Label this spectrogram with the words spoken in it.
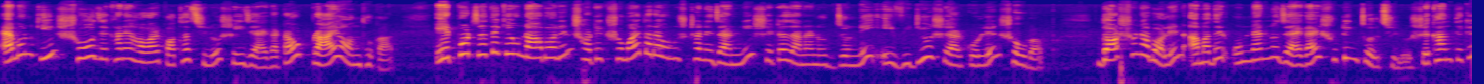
এমনকি শো যেখানে হওয়ার কথা ছিল, সেই জায়গাটাও প্রায় অন্ধকার। এরপর যাতে কেউ না বলেন সঠিক সময় তারা অনুষ্ঠানে যাননি, সেটা জানানোর জন্যই এই ভিডিও শেয়ার করলেন সৌরভ। দর্শনা বলেন, আমাদের অন্যান্য জায়গায় শুটিং চলছিল, সেখান থেকে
